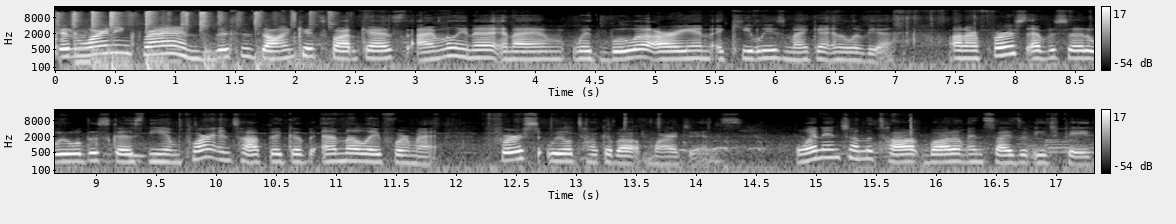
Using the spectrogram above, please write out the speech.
Good morning, friends. This is Dawn Kids Podcast. I'm Melina, and I am with Bula, Aryan, Achilles, Micah, and Olivia. On our first episode, we will discuss the important topic of MLA format. First, we will talk about margins. One inch on the top, bottom, and sides of each page.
